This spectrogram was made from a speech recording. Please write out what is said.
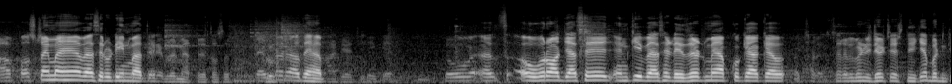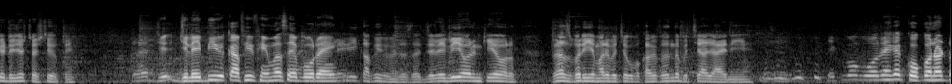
आप फर्स्ट टाइम आए हैं या वैसे रूटीन में आते हैं रेगुलर में आते रहता हूँ सर रेगुलर आते हैं आप ठीक है तो ओवरऑल जैसे इनकी वैसे डेजर्ट में आपको क्या क्या अच्छा सर अभी मैंने डिजर्ट टेस्ट नहीं किया बट इनके डिजर्ट टेस्टी होते हैं। लगता है जलेबी भी काफ़ी फ़ेमस है बोल रहे हैं। जलेबी काफ़ी फ़ेमस है सर। जलेबी और इनकी और रस भरी हमारे बच्चों को काफ़ी पसंद है बच्चे आज आए नहीं है। एक वो बोल रहे हैं कि कोकोनट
